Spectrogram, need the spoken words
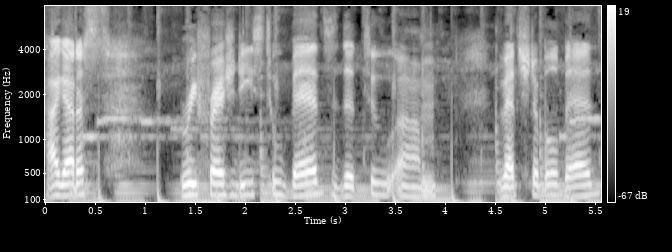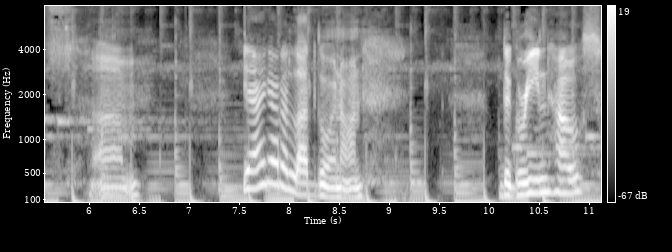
I gotta refresh these two beds, the two um, vegetable beds. Um, yeah, I got a lot going on. The greenhouse,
